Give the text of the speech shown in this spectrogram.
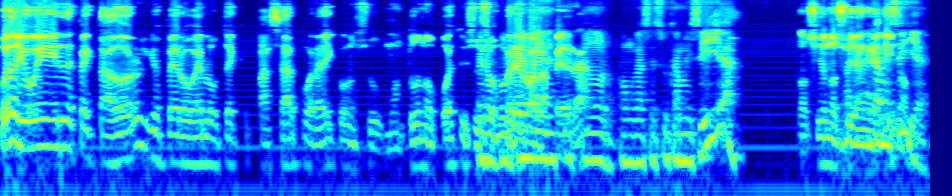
Bueno, yo voy a ir de espectador, yo espero verlo usted pasar por ahí con su montuno puesto y su Pero ¿por qué sombrero a la pedra. Póngase su camisilla. No, si yo no soy ¿No tiene angelino. camisilla?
